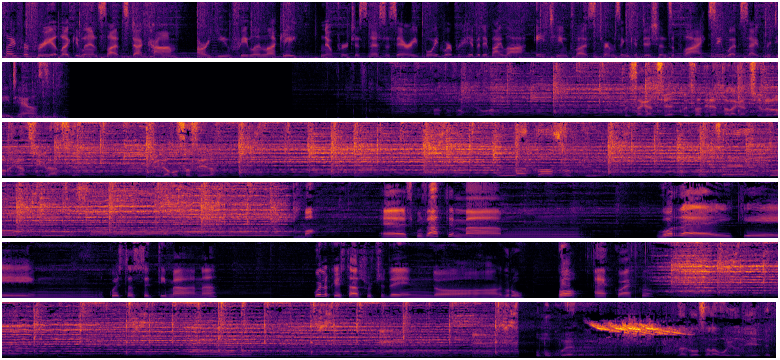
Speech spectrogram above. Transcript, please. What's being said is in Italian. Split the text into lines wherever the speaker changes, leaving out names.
Play for free at LuckyLandSlots.com. Are you feeling lucky? No purchase necessary. Void where prohibited by law. 18 plus terms and conditions apply. See website for details.
Tanto sono abituato. Questa, cance- questa diretta la cancellerò, ragazzi. Grazie. Ci vediamo stasera. E la cosa più
Eh, scusate, ma mm, vorrei che mm, questa settimana quello che sta succedendo al gruppo, ecco, ecco.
